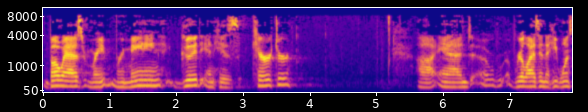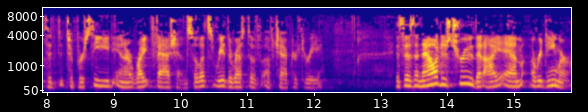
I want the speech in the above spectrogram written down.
Boaz re- remaining good in his character uh, and uh, realizing that he wants to, to proceed in a right fashion. So let's read the rest of, of chapter 3. It says, And now it is true that I am a redeemer,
